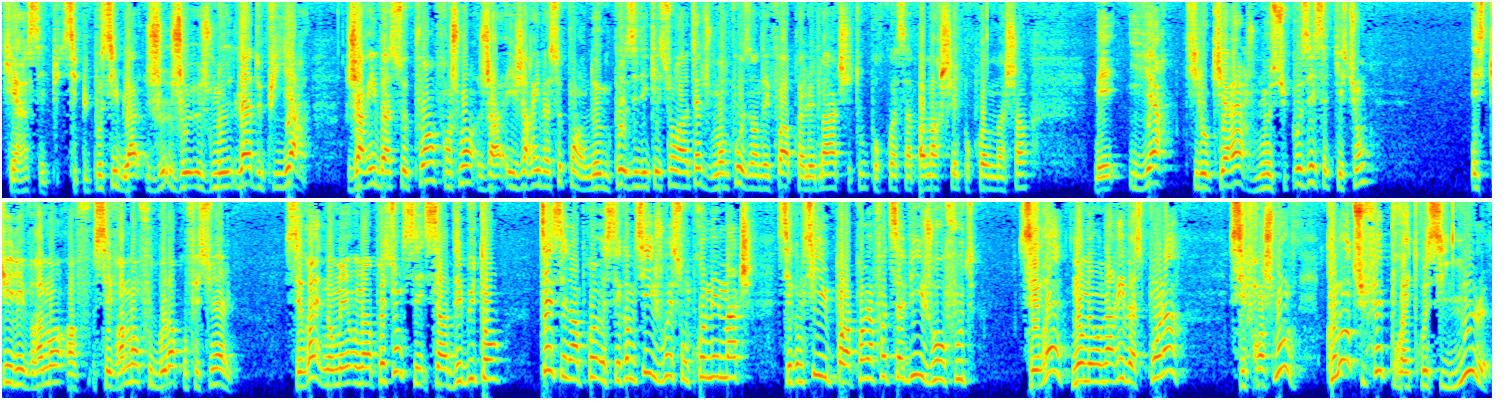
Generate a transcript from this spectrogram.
Kerrer, c'est, plus possible. Là, je, me, là, depuis hier, j'arrive à ce point, franchement, et j'arrive à ce point. De me poser des questions dans la tête, je m'en pose hein, des fois après le match et tout, pourquoi ça n'a pas marché, pourquoi machin. Mais hier, Thilo Kerrer, je me suis posé cette question. Est-ce qu'il est vraiment, c'est vraiment un footballeur professionnel? C'est vrai, non mais on a l'impression que c'est, un débutant. Tu sais, c'est, c'est comme s'il jouait son premier match. C'est comme si, pour la première fois de sa vie, il jouait au foot. C'est vrai. Non, mais on arrive à ce point-là. C'est franchement, comment tu fais pour être aussi nul?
